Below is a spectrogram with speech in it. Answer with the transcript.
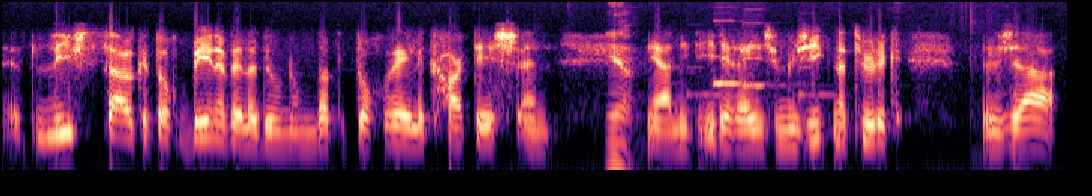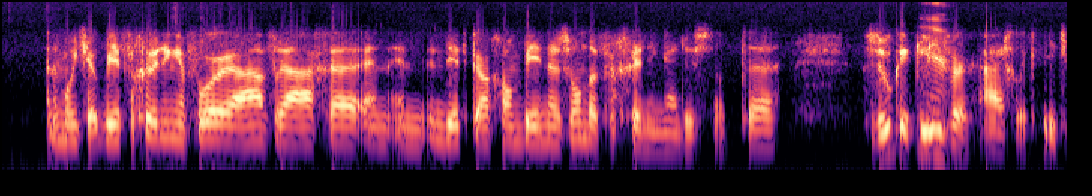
het liefst zou ik het toch binnen willen doen. Omdat het toch redelijk hard is. En Ja. ja, niet iedereen zijn muziek natuurlijk. Dus ja, en dan moet je ook weer vergunningen voor aanvragen. En, en, en dit kan gewoon binnen zonder vergunningen. Dus dat eh, zoek ik liever eigenlijk. Iets,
